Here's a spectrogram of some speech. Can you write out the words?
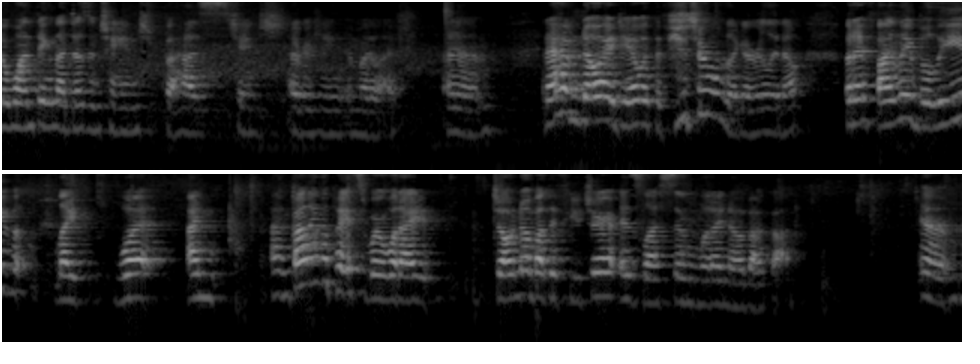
the one thing that doesn't change but has changed everything in my life. Um, and I have no idea what the future holds, like I really don't. But I finally believe like what I'm I'm finally in the place where what I don't know about the future is less than what I know about God. Um,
